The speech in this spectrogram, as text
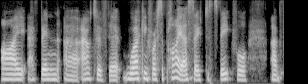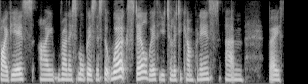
I have been uh, out of the working for a supplier, so to speak, for um, five years. I run a small business that works still with utility companies, um, both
